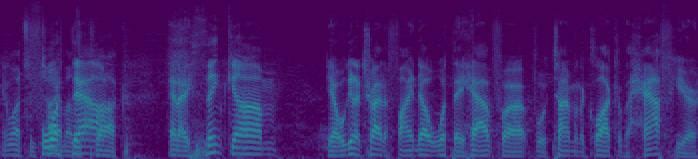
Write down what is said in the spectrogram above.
They want some fourth time on the down. clock. And I think, um, yeah, we're going to try to find out what they have uh, for time on the clock of the half here.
